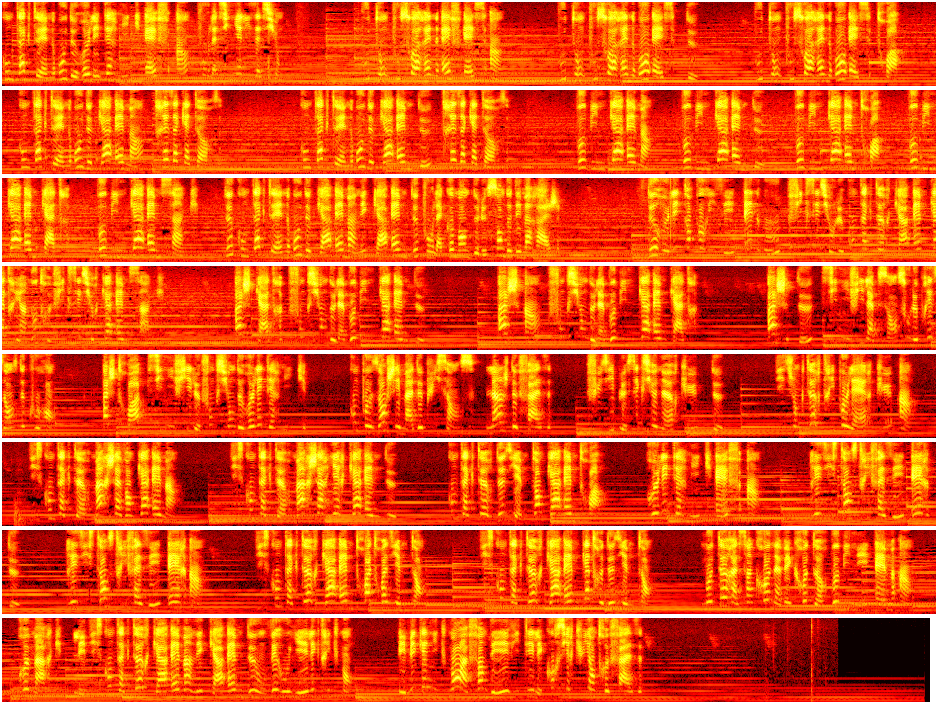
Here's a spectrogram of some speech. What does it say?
Contact NO de relais thermique F1 pour la signalisation. Bouton poussoir NFS1. Bouton poussoir NOS2. Bouton poussoir NOS3. Contact NO de KM1 13 à 14. Contact NO de KM2 13 à 14. Bobine KM1. Bobine KM2. Bobine KM3. Bobine KM4 bobine KM5. Deux contacts NO de KM1 et KM2 pour la commande de leçon de démarrage. Deux relais temporisés NO fixés sur le contacteur KM4 et un autre fixé sur KM5. H4 fonction de la bobine KM2. H1 fonction de la bobine KM4. H2 signifie l'absence ou le présence de courant. H3 signifie le fonction de relais thermique. Composant schéma de puissance. Linge de phase. Fusible sectionneur Q2. Disjoncteur tripolaire Q1. Discontacteur marche avant KM1. Discontacteur marche arrière KM2. Contacteur deuxième temps KM3. Relais thermique F1. Résistance triphasée R2. Résistance triphasée R1. Discontacteur KM3 troisième temps. Discontacteur KM4 deuxième temps. Moteur asynchrone avec rotor bobiné M1. Remarque, les discontacteurs KM1 et KM2 ont verrouillé électriquement et mécaniquement afin d'éviter les courts-circuits entre phases.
